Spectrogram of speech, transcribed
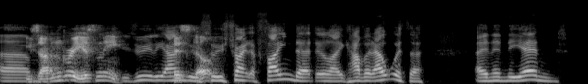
Um, He's angry, isn't he? He's really angry, so he's trying to find her to like have it out with her. And in the end,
